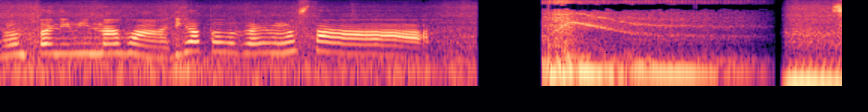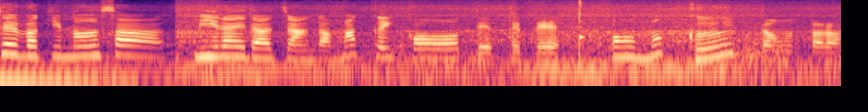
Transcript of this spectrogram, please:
本当に皆さんありがとうございました。そういえば昨日さミーライダーちゃんがマック行こうって言っててあマックって思ったら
